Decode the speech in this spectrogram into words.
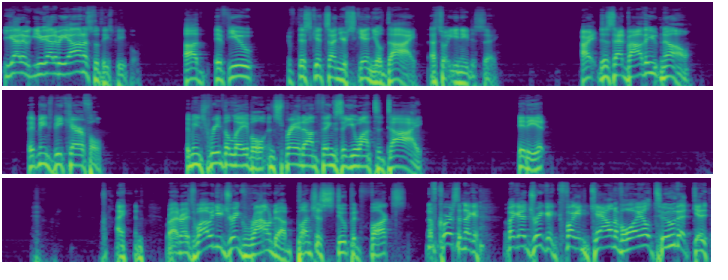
You gotta you gotta be honest with these people. Uh, if you if this gets on your skin, you'll die. That's what you need to say. All right, does that bother you? No. It means be careful. It means read the label and spray it on things that you want to die. Idiot. Ryan, Ryan writes, why would you drink Roundup? Bunch of stupid fucks. And of course I'm not gonna am I gonna drink a fucking gallon of oil too that get,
